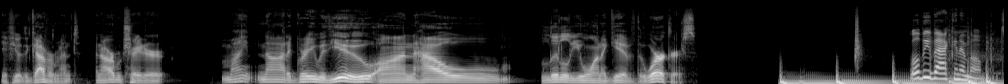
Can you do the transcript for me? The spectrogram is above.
if you're the government, an arbitrator might not agree with you on how little you want to give the workers. We'll be back in a moment.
